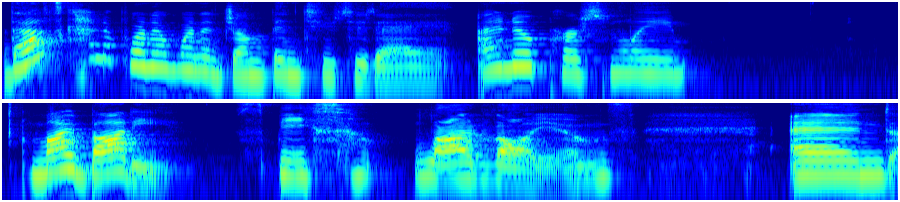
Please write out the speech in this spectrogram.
that's kind of what I want to jump into today. I know personally, my body speaks loud volumes, and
